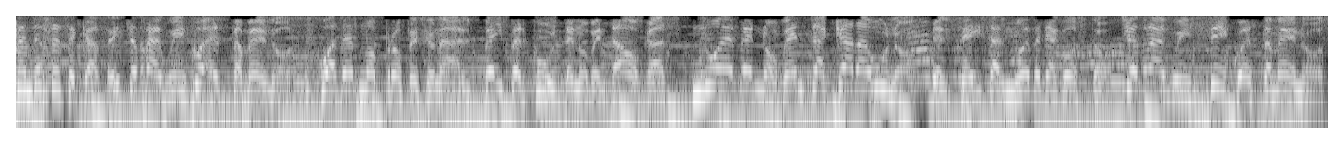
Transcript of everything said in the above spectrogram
Aprender desde casa y Chedragui cuesta menos. Cuaderno profesional Paper Cool de 90 hojas, 9.90 cada uno. Del 6 al 9 de agosto. Chedragui sí cuesta menos.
